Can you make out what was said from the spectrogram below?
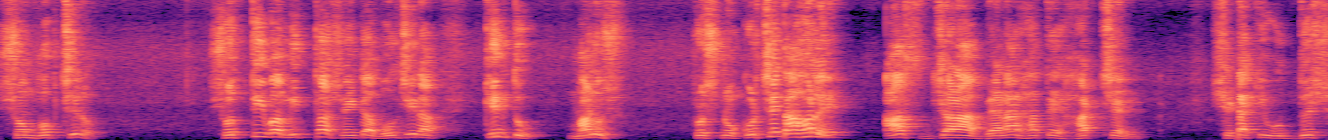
সম্ভব ছিল? সত্যি বা মিথ্যা সেইটা বলছি না, কিন্তু মানুষ প্রশ্ন করছে, তাহলে আজ যারা ব্যানার হাতে হাঁটছেন, সেটা কি উদ্দেশ্য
